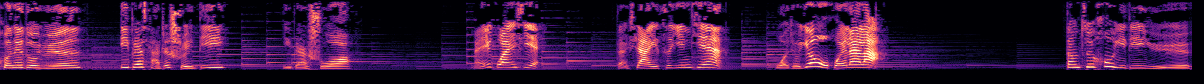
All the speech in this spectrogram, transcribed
可那朵云。一边撒着水滴，一边说：“没关系，等下一次阴天，我就又回来啦。”当最后一滴雨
